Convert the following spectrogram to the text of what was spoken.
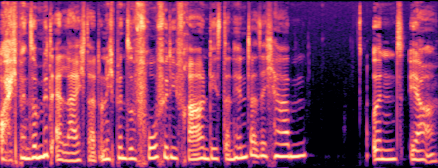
oh, ich bin so miterleichtert und ich bin so froh für die Frauen, die es dann hinter sich haben. Und ja,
